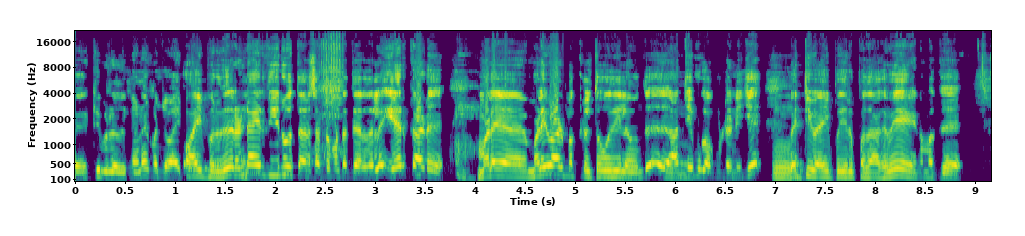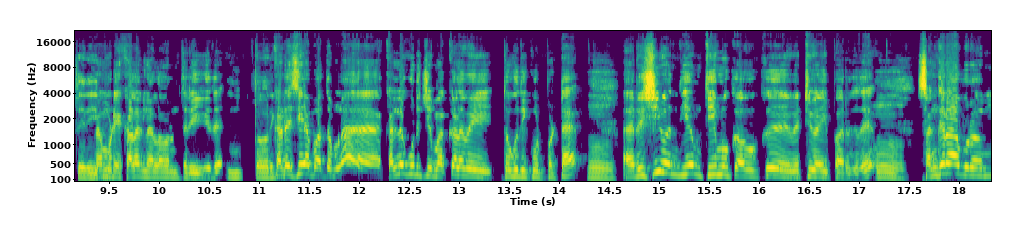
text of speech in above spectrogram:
வெற்றி பெறுவதற்கான கொஞ்சம் வாய்ப்பு வாய்ப்பு இருக்குது. ரெண்டாயிரத்தி இருபத்தி ஆறு சட்டமன்ற தேர்தலில் ஏற்காடு மலை மலைவாழ் மக்கள் தொகுதியில வந்து அதிமுக கூட்டணிக்கு. வெற்றி வாய்ப்பு இருப்பதாகவே நமக்கு நம்முடைய கள நிலவரம் வரைக்கும் கடைசியா பார்த்தோம்னா கள்ளக்குறிச்சி மக்களவை தொகுதிக்கு உட்பட்ட ம், அஹ், ரிஷிவந்தியம் திமுகவுக்கு வெற்றி வாய்ப்பா இருக்குது. சங்கராபுரம்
